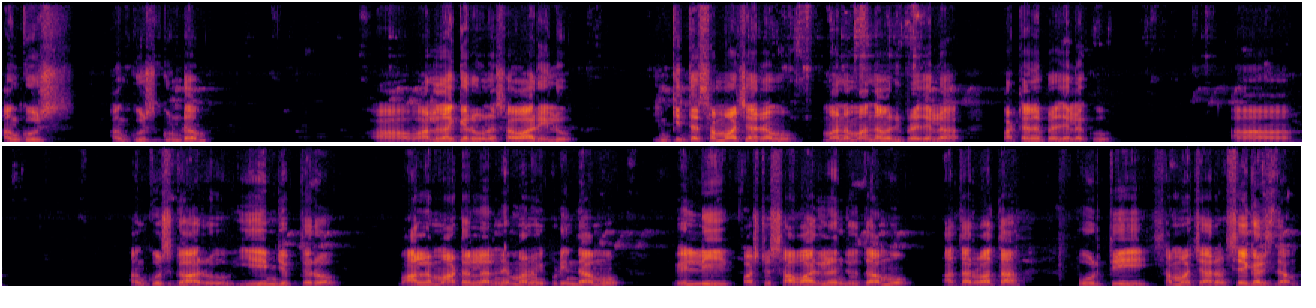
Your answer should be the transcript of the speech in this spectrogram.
అంకుష్ అంకుష్ గుండం. వాళ్ళ దగ్గర ఉన్న సవారీలు ఇంకింత సమాచారము మన మందమరి ప్రజల పట్టణ ప్రజలకు. అంకుష్ గారు ఏం చెప్తారో వాళ్ళ మాటలనే మనం ఇప్పుడు ఇందాము వెళ్ళి ఫస్ట్ సవారీలను చూద్దాము. ఆ తర్వాత పూర్తి సమాచారం సేకరిస్తాం.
